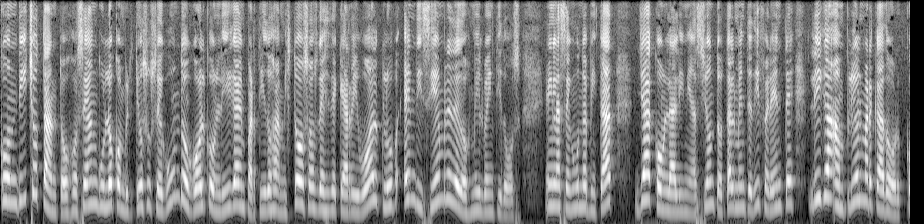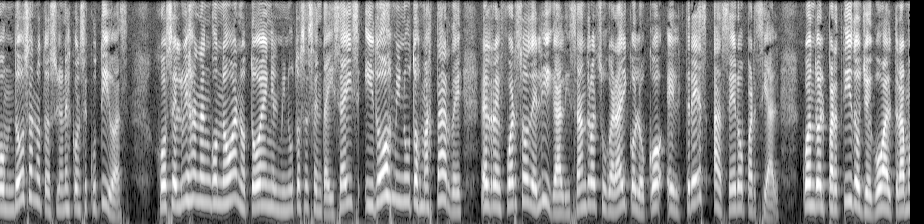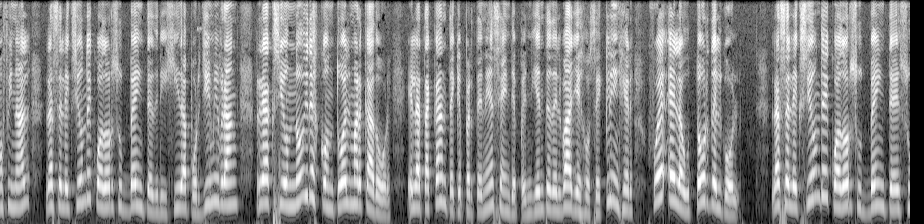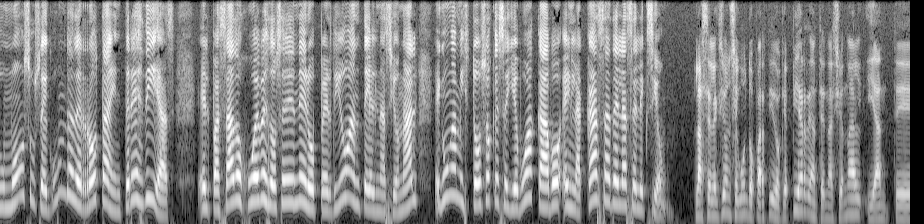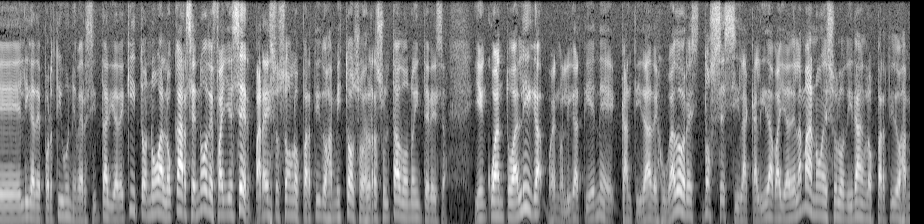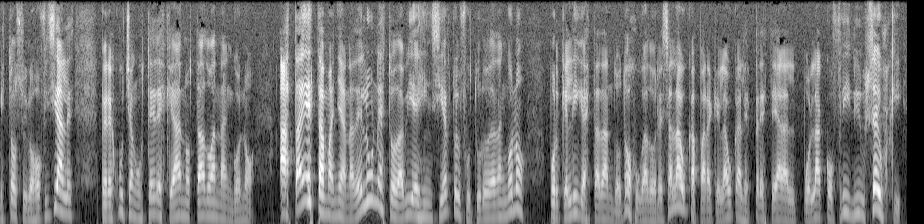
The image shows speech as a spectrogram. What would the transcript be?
Con dicho tanto, José Angulo convirtió su segundo gol con liga en partidos amistosos desde que arribó al club en diciembre de 2022. En la segunda mitad, ya con la alineación totalmente diferente, Liga amplió el marcador con dos anotaciones consecutivas. José Luis Anangonó anotó en el minuto 66 y dos minutos más tarde el refuerzo de liga, Lisandro Alzugaray, colocó el 3 a 0 parcial. Cuando el partido llegó al tramo final, la selección de Ecuador sub-20 dirigida por Jimmy Brand reaccionó y descontó el marcador. El atacante que pertenece a Independiente del Valle, José Klinger, fue el autor del gol. La selección de Ecuador Sub-20 sumó su segunda derrota en tres días. El pasado jueves 12 de enero perdió ante el Nacional en un amistoso que se llevó a cabo en la casa de la selección. La selección segundo partido que pierde ante Nacional y ante Liga Deportiva Universitaria de Quito, no alocarse, no desfallecer, para eso son los partidos amistosos, el resultado no interesa. Y en cuanto a Liga, bueno, Liga tiene cantidad de jugadores, no sé si la calidad vaya de la mano, eso lo dirán los partidos amistosos y los oficiales, pero escuchan ustedes que ha anotado a Nangonó. Hasta esta mañana de lunes todavía es incierto el futuro de Nangonó porque Liga está dando dos jugadores al Aucas para que el Aucas les preste al polaco Fridiusewski.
